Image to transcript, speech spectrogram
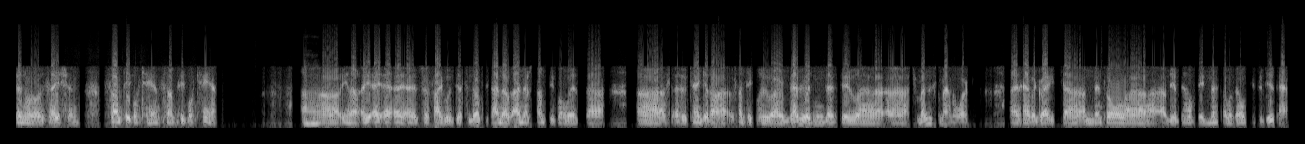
generalization. Some people can, some people can't. Mm-hmm. Uh, you know, it's just like with disabilities. I know, I know some people with uh, uh, who can't get. Uh, some people who are bedridden that do uh, a tremendous amount of work and have a great uh, mental uh, the ability mental ability to do that.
